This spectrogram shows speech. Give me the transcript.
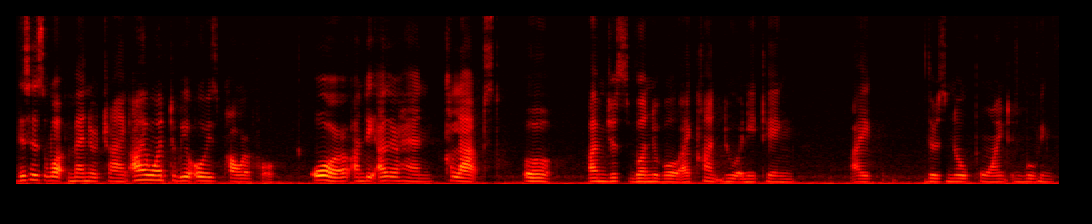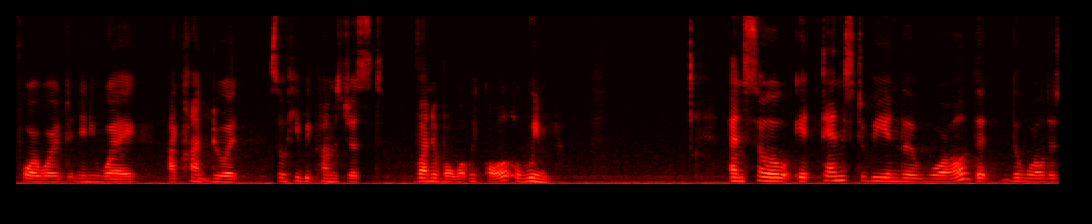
this is what men are trying. I want to be always powerful. Or, on the other hand, collapsed. Oh, I'm just vulnerable. I can't do anything. I there's no point in moving forward in any way. I can't do it. So he becomes just vulnerable, what we call a wimp. And so it tends to be in the world that the world is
